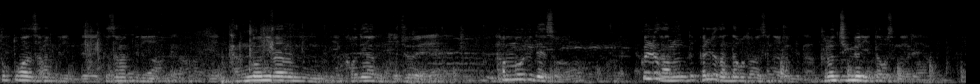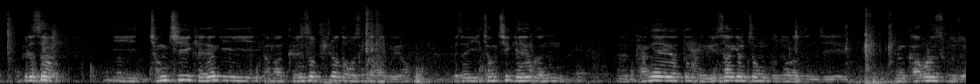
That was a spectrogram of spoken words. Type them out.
똑똑한 사람들인데 그 사람들이 이 당론이라는 이 거대한 구조에 함몰이 돼서 끌려가는 끌려간다고 저는 생각합니다. 그런 측면이 있다고 생각을 해요. 그래서 이 정치 개혁이 아마 그래서 필요하다고 생각하고요. 그래서 이 정치 개혁은 어, 당의 어떤 의사결정 구조라든지 이런 가버넌스 구조,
